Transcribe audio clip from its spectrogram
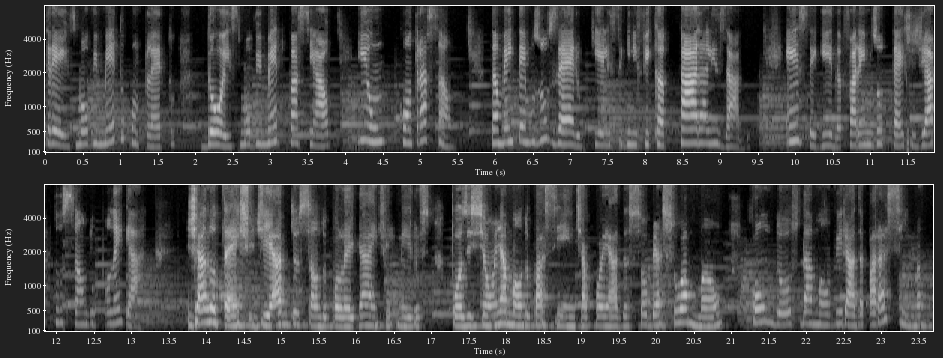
3 movimento completo, 2 movimento parcial e 1 contração. Também temos o zero, que ele significa paralisado. Em seguida, faremos o teste de abdução do polegar. Já no teste de abdução do polegar, enfermeiros, posicione a mão do paciente apoiada sobre a sua mão, com o dorso da mão virada para cima.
